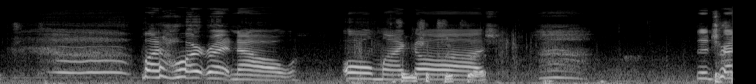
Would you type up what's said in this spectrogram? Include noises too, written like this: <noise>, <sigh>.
<gasps> My heart right now. Oh my think you should gosh. <gasps> The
